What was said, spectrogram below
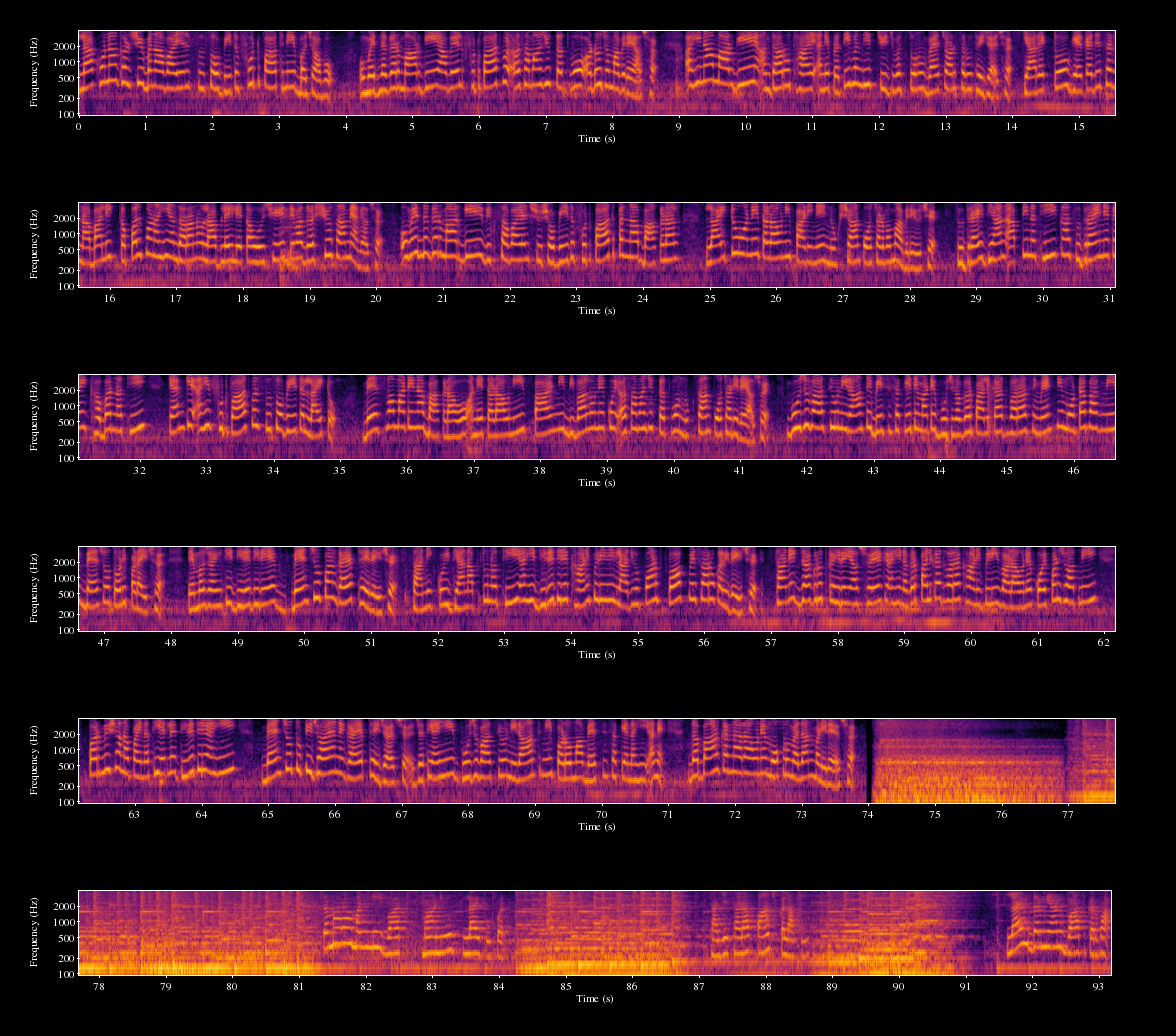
લાખોના ખર્ચે બનાવાયેલ સુશોભિત ફૂટપાથને બચાવો. ઉમેદનગર માર્ગે આવેલ ફૂટપાથ પર અસામાજિક તત્વો અડો જમાવી રહ્યા છે. અહીંના માર્ગે અંધારું થાય અને પ્રતિબંધિત ચીજવસ્તુઓનું વેચાણ શરૂ થઈ જાય છે. ક્યારેક તો ગેરકાયદેસર નાબાલિગ કપલ પણ અહીં અંધારાનો લાભ લઈ લેતા હોય છે તેવા દ્રશ્યો સામે આવ્યા છે. ઉમેદનગર માર્ગે વિકસાવાયેલ સુશોભિત ફૂટપાથ પરના બાંકડા લાઇટો અને તળાવની પાડીને નુકસાન પહોંચાડવામાં આવી રહ્યું છે. સુધરાઈ ધ્યાન આપતી નથી કાં સુધરાઈને કંઈ ખબર નથી? કેમ કે અહીં ફૂટપાથ પર સુશોભિત લાઇટો બેસવા માટેના બાંકડાઓ અને તળાવની પાળની દિવાલોને કોઈ અસામાજિક તત્વો નુકસાન પહોંચાડી રહ્યા છે. ભુજવાસીઓ નિરાંતે બેસી શકે તે માટે ભુજ નગરપાલિકા દ્વારા સિમેન્ટની મોટાભાગની બેન્ચો તોડી પડાઈ છે. તેમજ અહીંથી ધીરે ધીરે બેન્ચો પણ ગાયબ થઈ રહી છે. સ્થાનિક કોઈ ધ્યાન આપતું નથી. અહીં ધીરે ધીરે ખાણીપીણીની લારીઓ પણ પગ પેસારો કરી રહી છે. સ્થાનિક જાગૃત કહી રહ્યા છે કે અહીં નગરપાલિકા દ્વારા ખાણીપીણી વાળાઓને કોઈ પણ જાતની પરમિશન અપાઈ નથી. એટલે ધીરે ધીરે અહીં બેન્ચો તૂટી જાય અને ગાયબ થઈ જાય છે. જેથી અહીં ભુજવાસીઓ નિરાંતની પળોમાં બેસી શકે નહીં અને દબાણ કરનારાઓને મોકળું મેદાન મળી રહે છે. તમારા મનની વાતમાં ન્યૂઝ લાઈવ ઉપર. સાંજે સાડા પાંચ કલાકે. લાઈવ દરમિયાન વાત કરવા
